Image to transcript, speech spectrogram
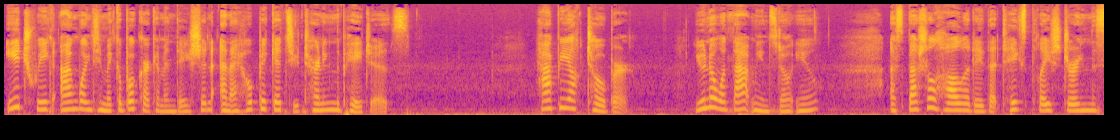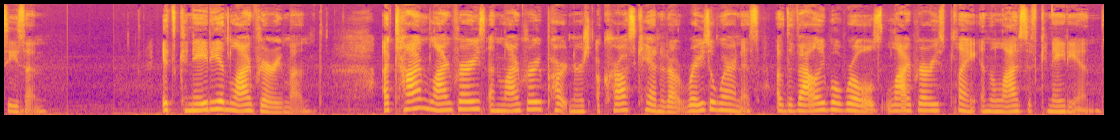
Each week I'm going to make a book recommendation, and I hope it gets you turning the pages. Happy October. You know what that means, don't you? A special holiday that takes place during the season. It's Canadian Library Month a time libraries and library partners across Canada raise awareness of the valuable roles libraries play in the lives of Canadians.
